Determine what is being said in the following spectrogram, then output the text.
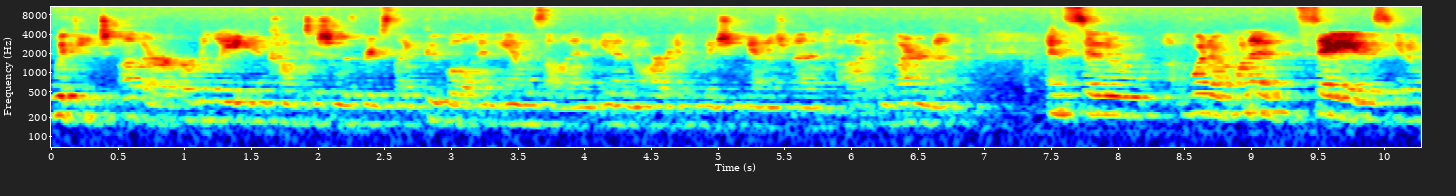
with each other, are really in competition with groups like Google and Amazon in our information management uh, environment. And so what I want to say is, you know,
